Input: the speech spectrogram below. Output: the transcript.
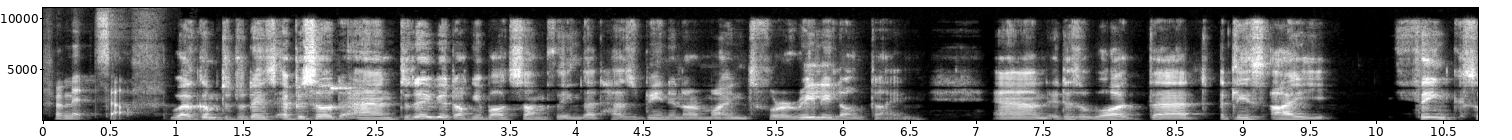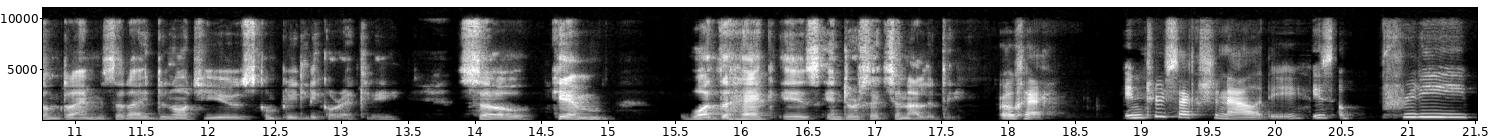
from itself. Welcome to today's episode. And today we are talking about something that has been in our minds for a really long time. And it is a word that, at least I think sometimes, that I do not use completely correctly. So, Kim, what the heck is intersectionality? Okay. Intersectionality is a pretty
